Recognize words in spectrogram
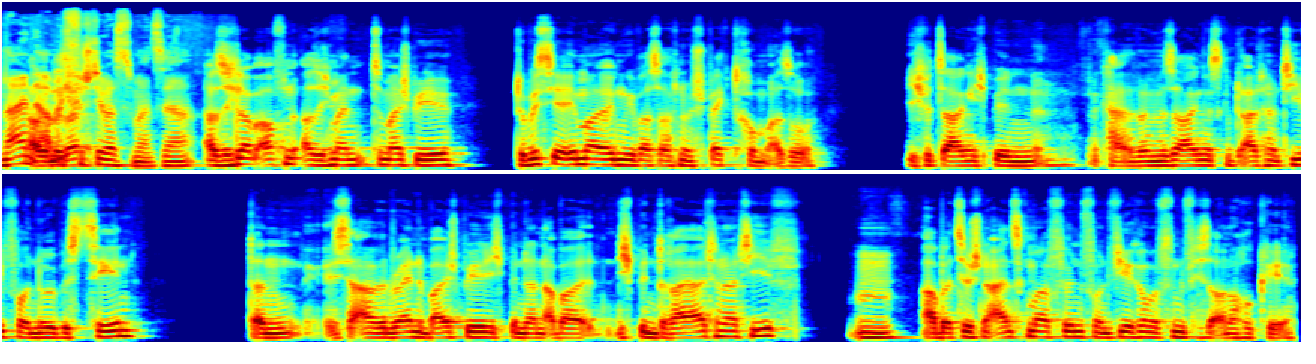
Nein, Aber aber, ich verstehe, was du meinst, ja. Also ich glaube, also ich meine zum Beispiel, du bist ja immer irgendwie was auf einem Spektrum. Also ich würde sagen, ich bin, wenn wir sagen, es gibt Alternativ von 0 bis 10, dann ist ja ein random Beispiel, ich bin dann aber, ich bin 3 alternativ, Mhm. aber zwischen 1,5 und 4,5 ist auch noch okay.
